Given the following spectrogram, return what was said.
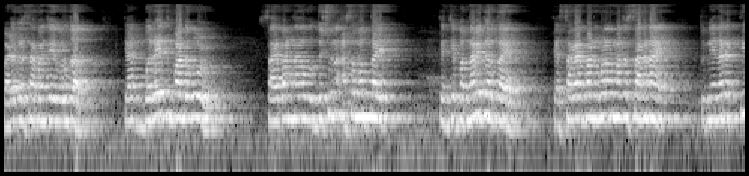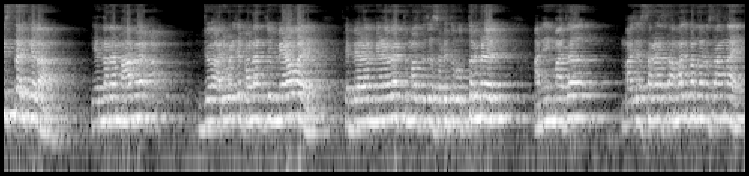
पडळकर साहेबांच्या विरोधात. त्यात बरेच बांडगुळ साहेबांना उद्देशून असं म्हणतायत त्यांची बदनामी करतायत. त्या सगळ्या बांडगुळांना माझं सांगणं आहे तुम्ही येणाऱ्या तीस तारखेला येणाऱ्या महा जो आरेवाडीच्या बनात जो मेळावा आहे त्या मेळा मेळाव्यात तुम्हाला त्याचं सडेतोड उत्तर मिळेल. आणि माझं माझ्या सगळ्या समाज बांधवांना सांगणं आहे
